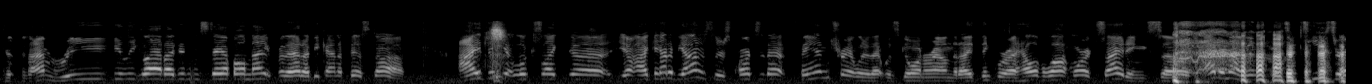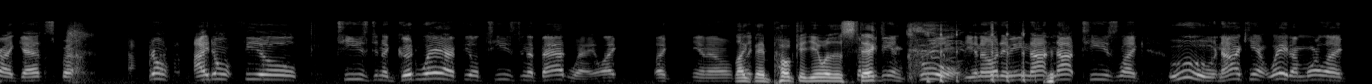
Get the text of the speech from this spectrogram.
Because I'm really glad I didn't stay up all night for that. I'd be kind of pissed off. I think it looks like, uh, you know, I got to be honest. There's parts of that fan trailer that was going around that I think were a hell of a lot more exciting. So I don't know. I mean, it's a teaser, I guess, but I don't, I don't feel teased in a good way. I feel teased in a bad way. Like, like you know, like, they poking you with a stick. being cruel. You know what I mean? Not, not teased like, ooh, now I can't wait. I'm more like,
